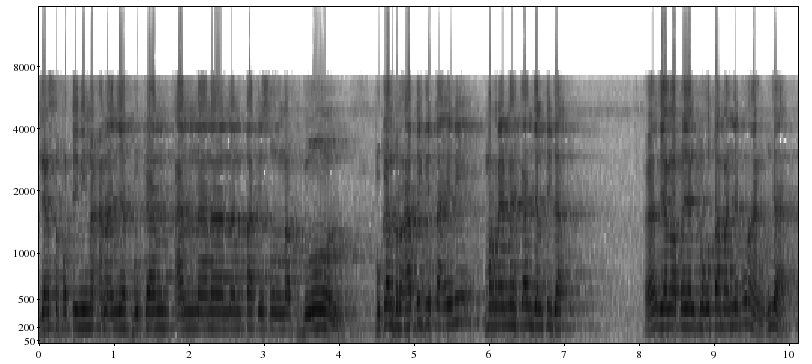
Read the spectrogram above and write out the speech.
yang seperti ini maknanya bukan annana nantaqisul mafdul. Bukan berarti kita ini meremehkan yang tidak eh, yang apa yang keutamanya kurang, enggak.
